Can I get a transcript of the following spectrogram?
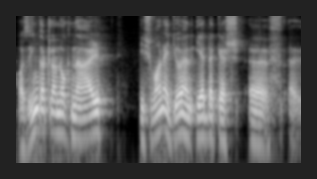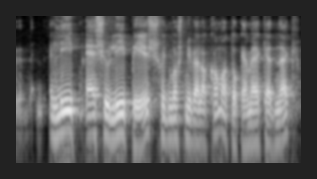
Az ingatlanoknál is van egy olyan érdekes lép, első lépés, hogy most mivel a kamatok emelkednek,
